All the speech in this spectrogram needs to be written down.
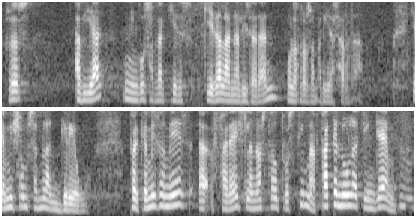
Aleshores, aviat ningú sabrà qui, és, qui era l'Anna Lizaran o la Rosa Maria Sardà. I a mi això em sembla greu, perquè a més a més eh, fareix la nostra autoestima, fa que no la tinguem. Mm.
